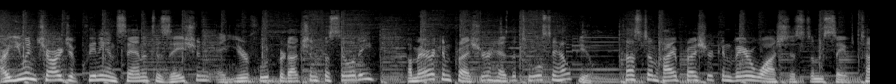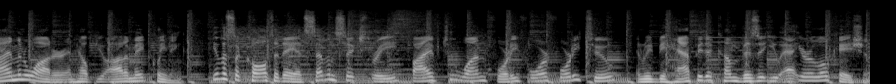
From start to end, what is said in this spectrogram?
Are you in charge of cleaning and sanitization at your food production facility? American Pressure has the tools to help you. Custom high pressure conveyor wash systems save time and water and help you automate cleaning. Give us a call today at 763 521 4442 and we'd be happy to come visit you at your location.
